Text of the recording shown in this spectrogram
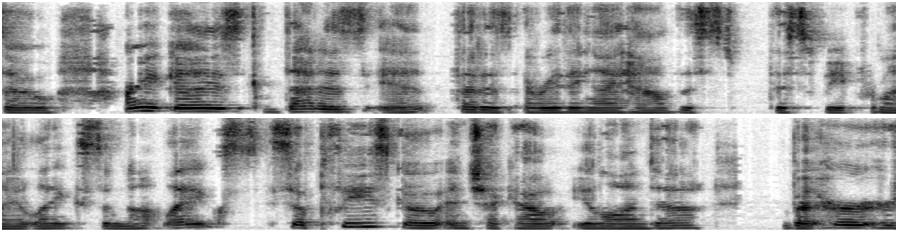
So, all right, guys, that is it. That is everything I have this this week for my likes and not likes. So please go and check out Yolanda. But her, her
